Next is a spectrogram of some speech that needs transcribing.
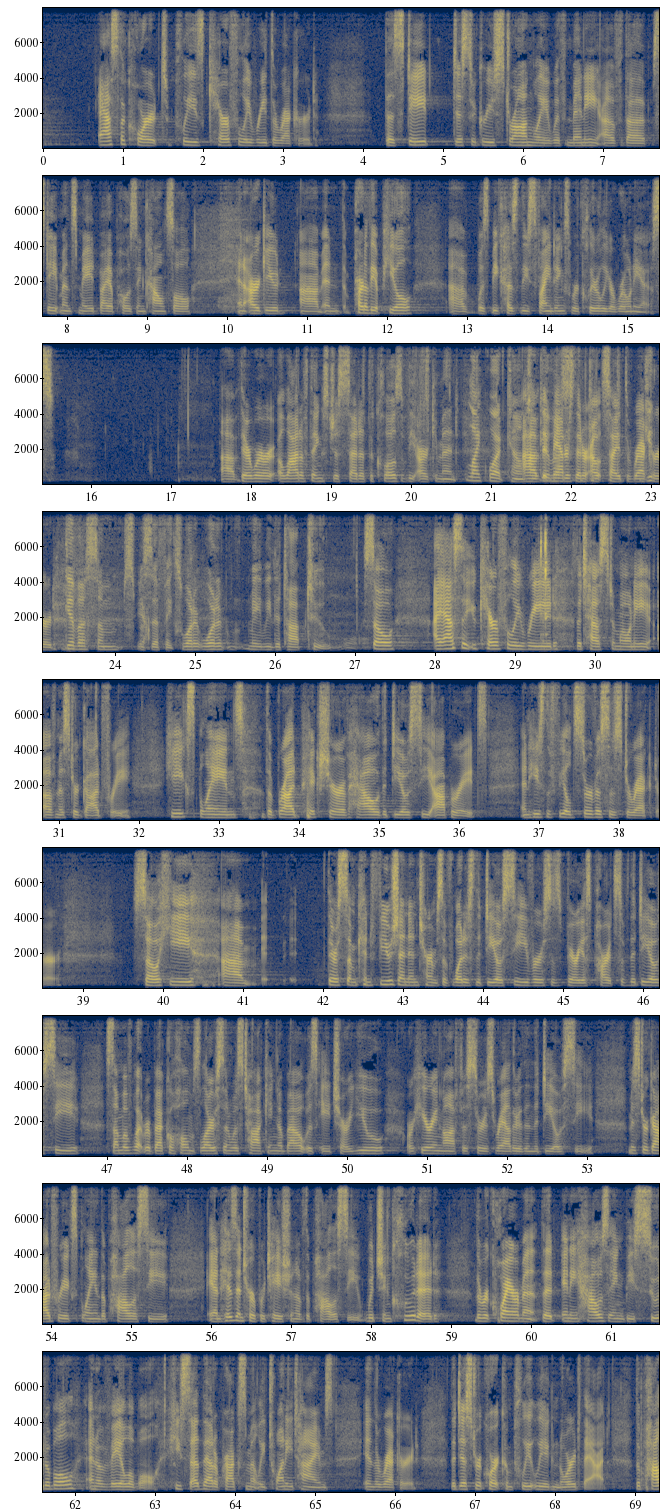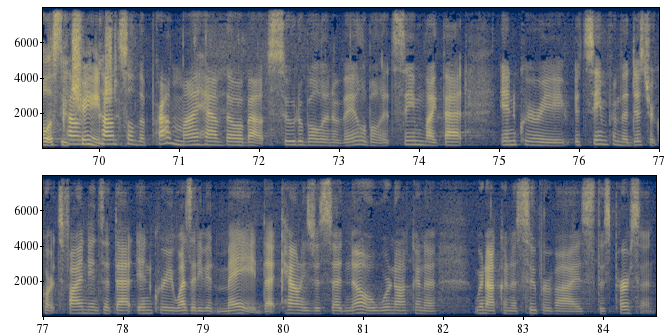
ask the court to please carefully read the record. The state disagrees strongly with many of the statements made by opposing counsel and argued, um, and part of the appeal uh, was because these findings were clearly erroneous. Uh, there were a lot of things just said at the close of the argument. Like what, counsel? Uh, that matters us, that are outside the record. Give, give us some specifics. Yeah. What are, what are maybe the top two? So I ask that you carefully read the testimony of Mr. Godfrey. He explains the broad picture of how the DOC operates, and he's the field services director. So he, um, there's some confusion in terms of what is the DOC versus various parts of the DOC. Some of what Rebecca Holmes Larson was talking about was HRU or hearing officers rather than the DOC. Mr. Godfrey explained the policy and his interpretation of the policy, which included the requirement that any housing be suitable and available. He said that approximately 20 times in the record. The district court completely ignored that. The policy Coun- changed. Counsel, the problem I have though about suitable and available, it seemed like that inquiry, it seemed from the district court's findings that that inquiry wasn't even made, that counties just said, no, we're not going to, we're not going to supervise this person.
